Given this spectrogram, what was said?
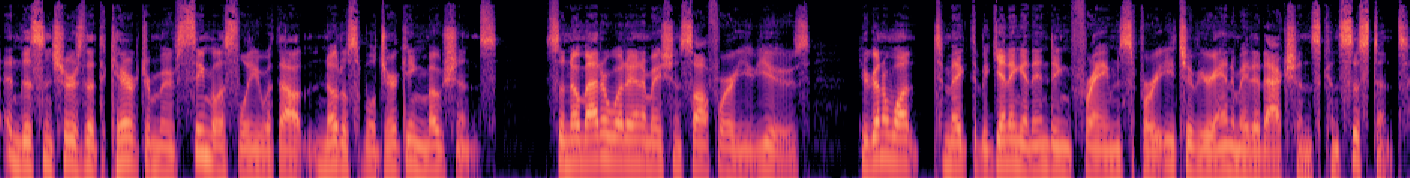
and this ensures that the character moves seamlessly without noticeable jerking motions. So, no matter what animation software you use, you're going to want to make the beginning and ending frames for each of your animated actions consistent.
